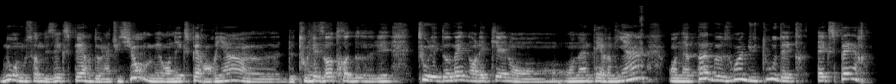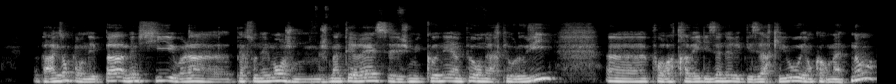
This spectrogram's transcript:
Nous, nous sommes des experts de l'intuition, mais on n'est expert en rien euh, de tous les autres, tous les domaines dans lesquels on intervient. On n'a pas besoin du tout d'être expert. Par exemple, on n'est pas, même si, voilà, personnellement, je, m'intéresse et je m'y connais un peu en archéologie, euh, pour avoir travaillé des années avec des archéos et encore maintenant,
